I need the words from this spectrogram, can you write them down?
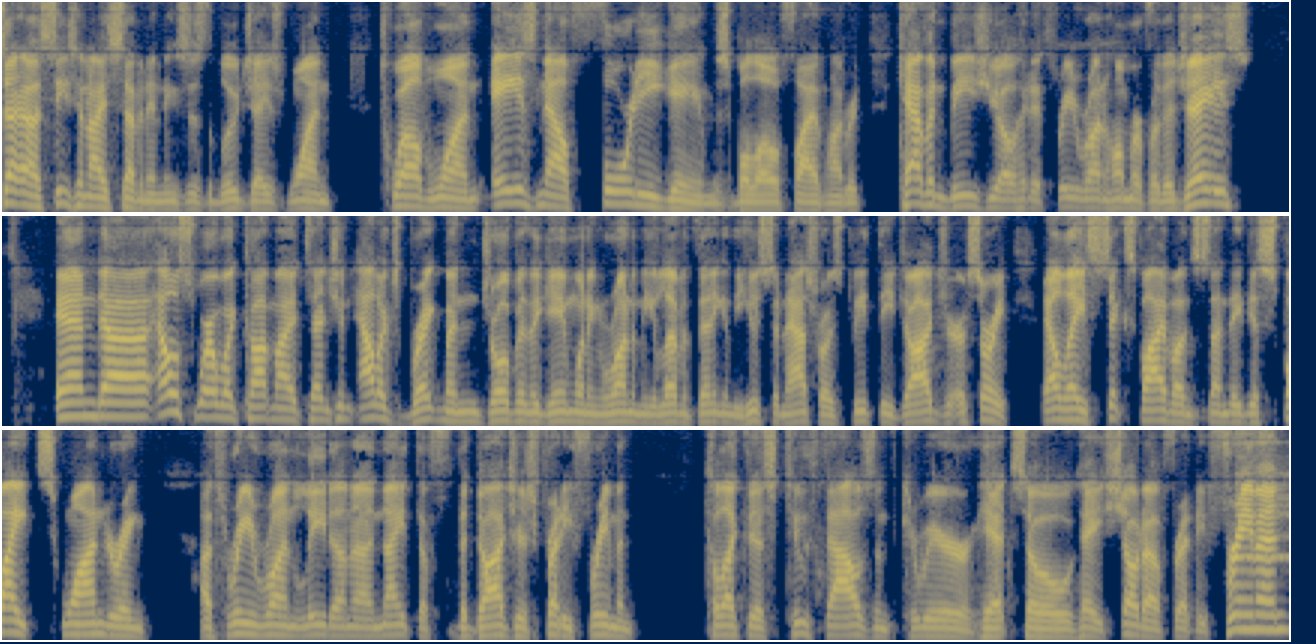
uh, season high seven innings as the Blue Jays won 12 1. A's now 40 games below 500. Cavan Biggio hit a three run homer for the Jays. And uh, elsewhere, what caught my attention, Alex Bregman drove in the game winning run in the 11th inning, and the Houston Astros beat the Dodgers, or sorry, LA 6 5 on Sunday, despite squandering a three run lead on a night the, the Dodgers, Freddie Freeman, collected his 2000th career hit. So, hey, shout out Freddie Freeman.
